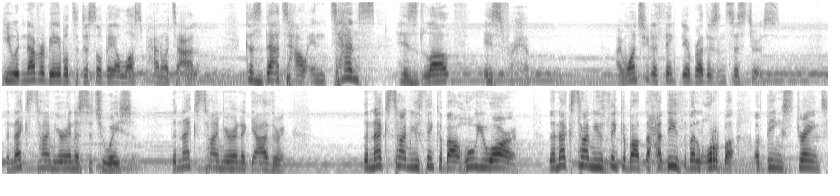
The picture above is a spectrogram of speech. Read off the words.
He would never be able to disobey Allah subhanahu wa ta'ala. Because that's how intense his love is for him. I want you to think, dear brothers and sisters, the next time you're in a situation, the next time you're in a gathering, the next time you think about who you are, the next time you think about the hadith of al ghurba, of being strange,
